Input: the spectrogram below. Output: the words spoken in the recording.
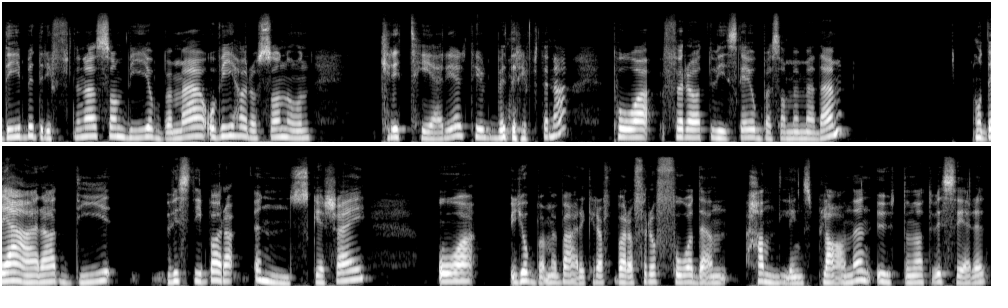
de bedriftene som vi jobber med, og vi har også noen kriterier til bedriftene på for at vi skal jobbe sammen med dem. Og det er at de, hvis de bare ønsker seg å jobbe med bærekraft bare for å få den handlingsplanen uten at vi ser et,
